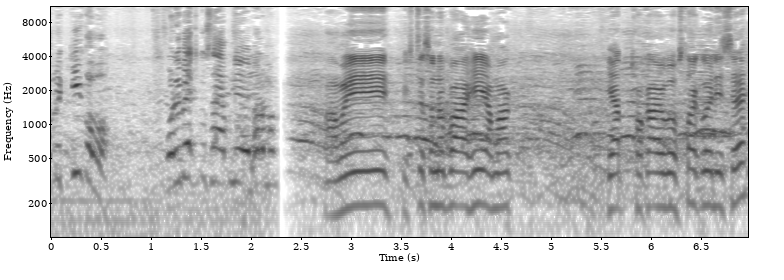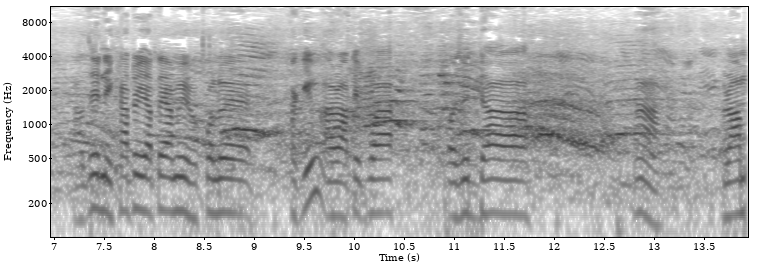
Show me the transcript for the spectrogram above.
আপুনি কি ক'ব? পৰিৱেশটো চাই আপুনি আমি ষ্টেচনৰ পৰা আহি আমাক ইয়াত থকাৰ ব্যৱস্থা কৰি দিছে। আজি নিশাটো ইয়াতে আমি সকলোৱে থাকিম আৰু ৰাতিপুৱা অযোধ্যা ৰাম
